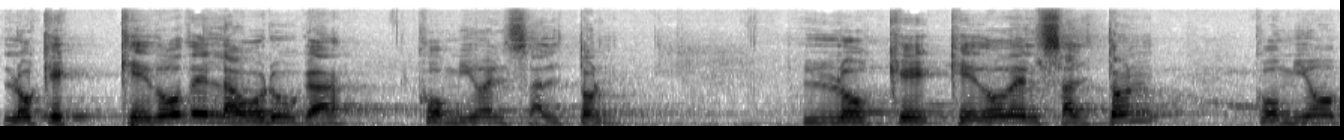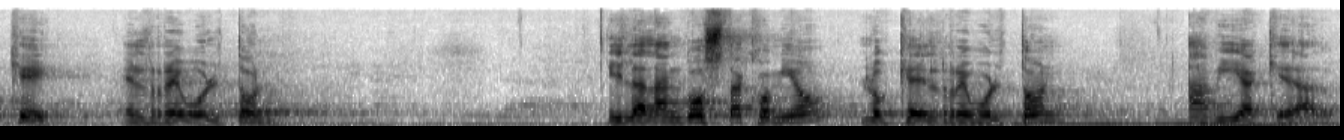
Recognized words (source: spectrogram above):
lo que quedó de la oruga comió el saltón. Lo que quedó del saltón comió qué? El revoltón. Y la langosta comió lo que el revoltón había quedado.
